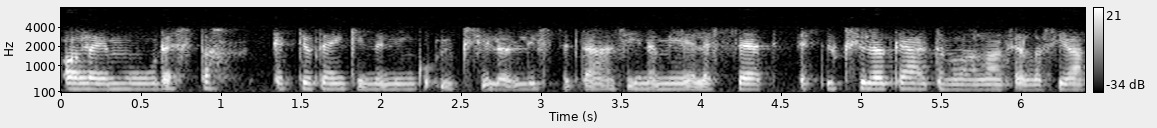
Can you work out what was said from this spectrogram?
alemmuudesta, että jotenkin ne niin kuin yksilöllistetään siinä mielessä, että, että yksilö käy tavallaan sellaisia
